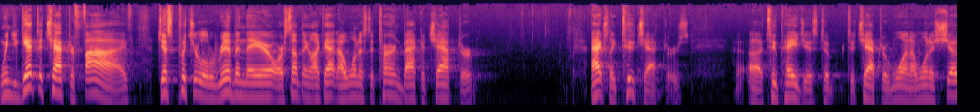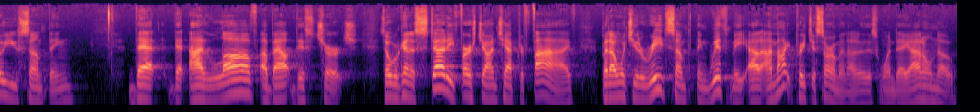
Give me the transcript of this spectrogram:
When you get to chapter 5, just put your little ribbon there or something like that. And I want us to turn back a chapter, actually, two chapters, uh, two pages to, to chapter 1. I want to show you something that, that I love about this church. So we're going to study 1 John chapter 5, but I want you to read something with me. I, I might preach a sermon out of this one day, I don't know.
